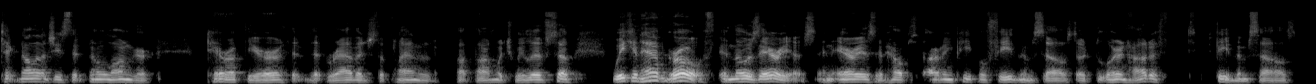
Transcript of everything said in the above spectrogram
technologies that no longer tear up the earth, that, that ravage the planet upon which we live. So we can have growth in those areas and areas that help starving people feed themselves, to learn how to feed themselves,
